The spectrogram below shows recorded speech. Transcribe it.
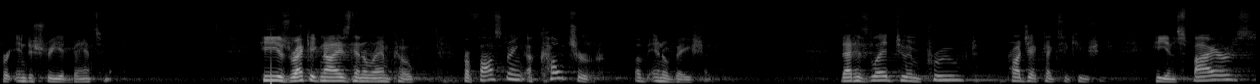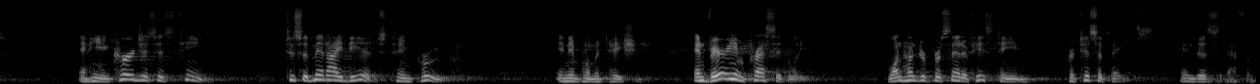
for industry advancement. He is recognized in Aramco for fostering a culture of innovation that has led to improved project execution. He inspires and he encourages his team to submit ideas to improve in implementation. And very impressively, 100% of his team participates in this effort.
